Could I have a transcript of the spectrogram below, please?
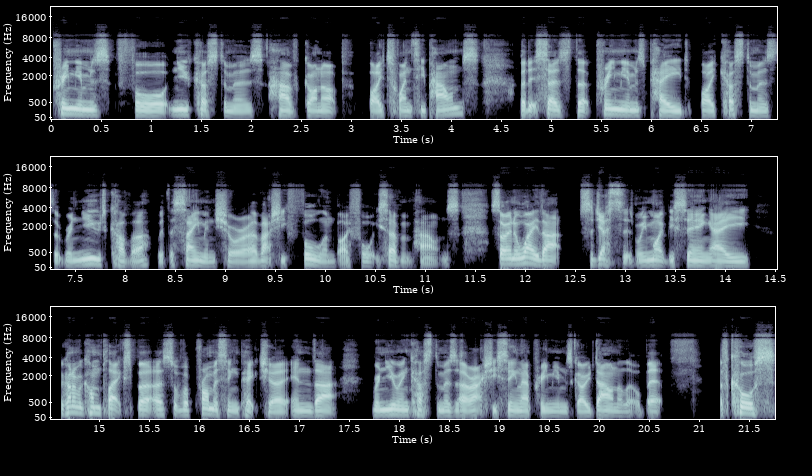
premiums for new customers have gone up by £20, but it says that premiums paid by customers that renewed cover with the same insurer have actually fallen by £47. So, in a way, that suggests that we might be seeing a, kind of a complex but a sort of a promising picture in that renewing customers are actually seeing their premiums go down a little bit. Of course,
